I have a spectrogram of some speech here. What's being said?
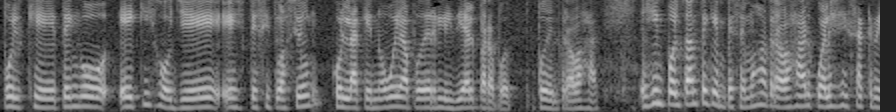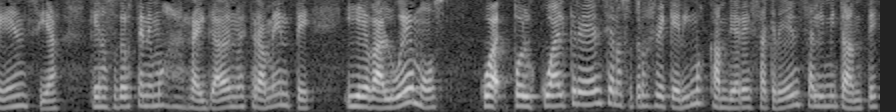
porque tengo X o Y este, situación con la que no voy a poder lidiar para poder trabajar. es importante que empecemos a trabajar cuál es esa creencia que nosotros tenemos arraigada en nuestra mente y evaluemos por cuál creencia nosotros requerimos cambiar esa creencia limitante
